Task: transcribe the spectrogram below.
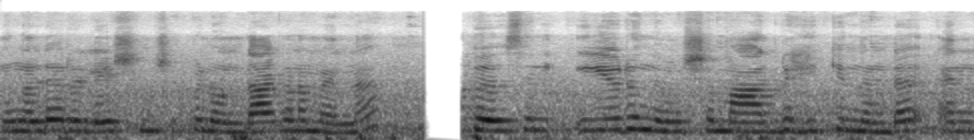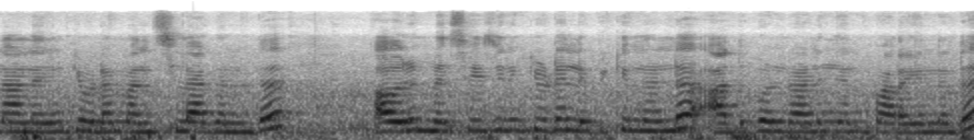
നിങ്ങളുടെ റിലേഷൻഷിപ്പിൽ ഉണ്ടാകണമെന്ന് പേഴ്സൺ ഈ ഒരു നിമിഷം ആഗ്രഹിക്കുന്നുണ്ട് എന്നാണ് എനിക്കിവിടെ മനസ്സിലാകുന്നത്. ആ ഒരു മെസ്സേജ് എനിക്കിവിടെ ലഭിക്കുന്നുണ്ട്. അതുകൊണ്ടാണ് ഞാൻ പറയുന്നത്.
